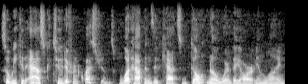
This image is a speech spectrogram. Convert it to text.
So we could ask two different questions. What happens if cats don't know where they are in line?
